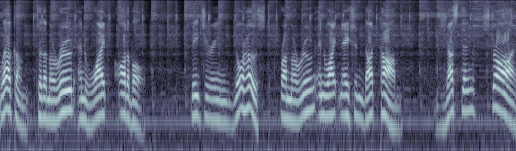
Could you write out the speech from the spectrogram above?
Welcome to the Maroon and White Audible, featuring your host from maroonandwhitenation.com, Justin Strawn.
